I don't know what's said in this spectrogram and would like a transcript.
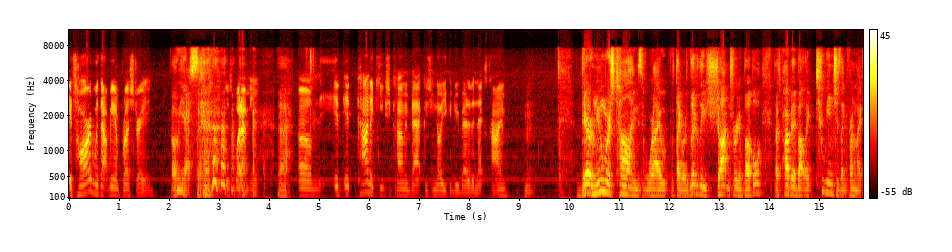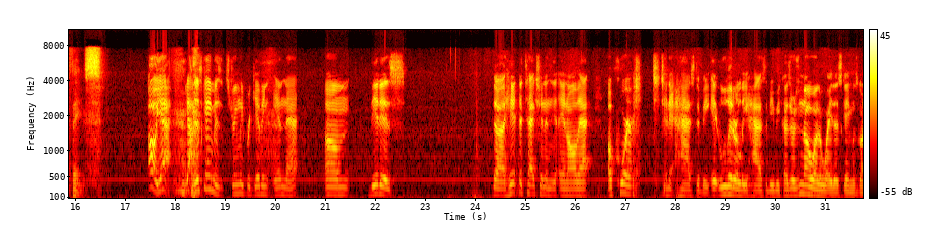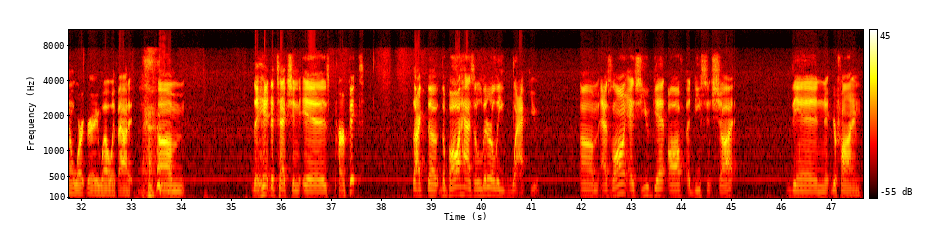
it's hard without being frustrating Oh yes. is what I mean Uh, um, it, it kind of keeps you coming back because you know you can do better the next time. there are numerous times where I like were literally shot and straight a bubble that's probably about like two inches like in front of my face. Oh yeah, yeah. This game is extremely forgiving in that. Um, it is the hit detection and and all that. Of course, and it has to be. It literally has to be because there's no other way this game is going to work very well without it. Um, the hit detection is perfect. Like the the ball has to literally whack you. Um, as long as you get off a decent shot, then you're fine.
